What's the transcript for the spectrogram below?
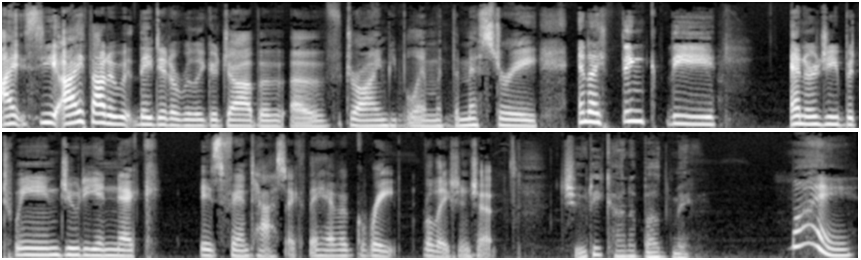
I see I thought it, they did a really good job of of drawing people in with the mystery and I think the energy between Judy and Nick is fantastic. They have a great relationship. Judy kind of bugged me. Why?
